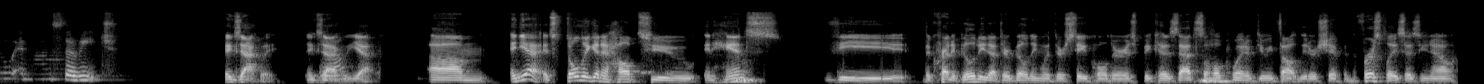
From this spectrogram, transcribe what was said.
To enhance the reach. Exactly. Exactly. Yeah. yeah. Um, and yeah, it's only going to help to enhance the the credibility that they're building with their stakeholders because that's the whole mm-hmm. point of doing thought leadership in the first place, as you know.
